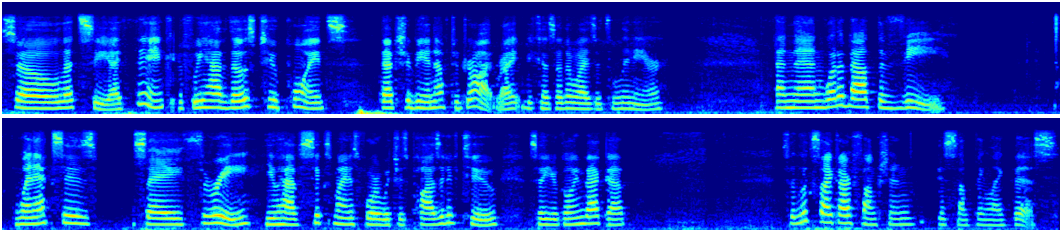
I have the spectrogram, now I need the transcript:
So let's see. I think if we have those two points, that should be enough to draw it, right? Because otherwise it's linear. And then what about the v? When x is, say, 3, you have 6 minus 4, which is positive 2. So you're going back up. So it looks like our function is something like this.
